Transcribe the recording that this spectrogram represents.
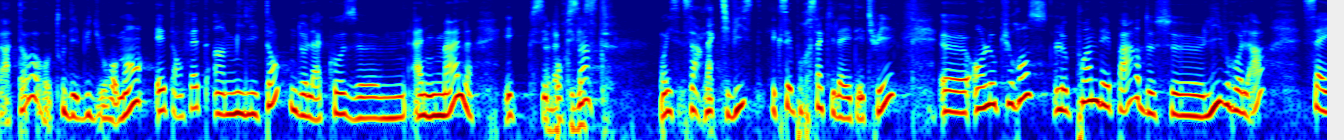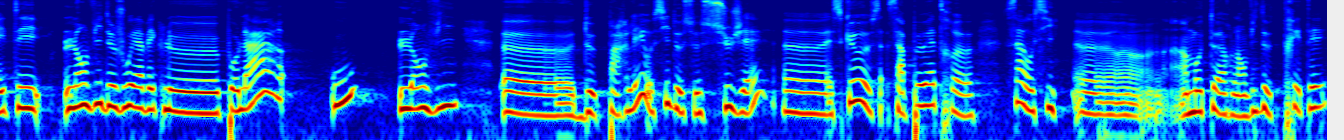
à tort au tout début du roman est en fait un militant de la cause animale et c'est pour ça oui, c'est un activiste et que c'est pour ça qu'il a été tué. Euh, en l'occurrence, le point de départ de ce livre-là, ça a été l'envie de jouer avec le polar ou l'envie euh, de parler aussi de ce sujet. Euh, est-ce que ça, peut être ça aussi, un moteur, l'envie de traiter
